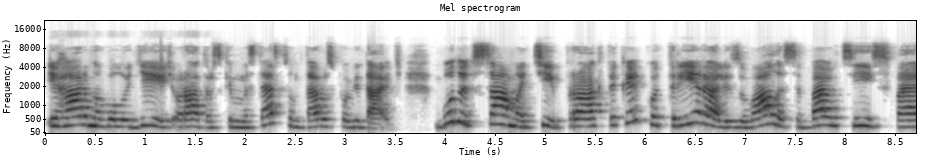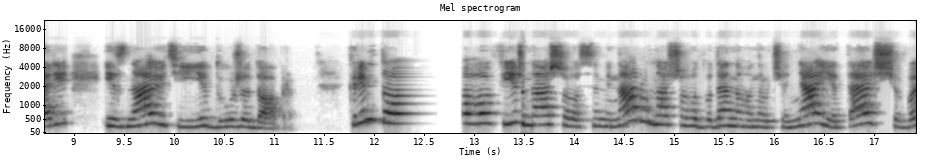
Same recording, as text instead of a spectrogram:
і гарно володіють ораторським мистецтвом та розповідають. Будуть саме ті практики, котрі реалізували себе у цій сфері і знають її дуже добре. Крім того, Фіш нашого семінару, нашого дводенного навчання є те, що ви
